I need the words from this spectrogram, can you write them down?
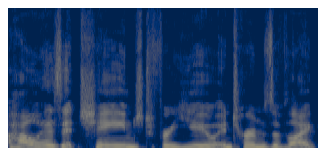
how has it changed for you in terms of like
